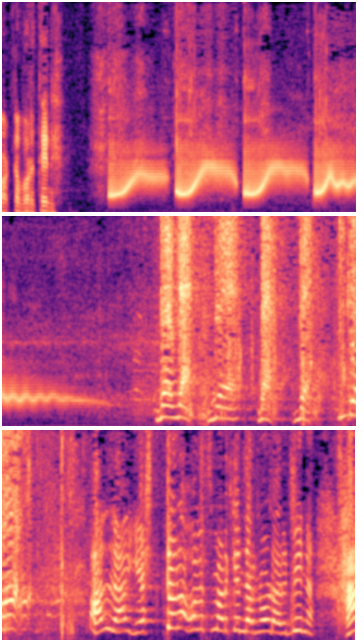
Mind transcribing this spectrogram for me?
ಕೊಟ್ಟು ಬರ್ತೇನೆ. ಅಲ್ಲ ಎಷ್ಟರ ಹೊಲಸು ಮಾಡ್ಕೊಂಡಾರ ನೋಡ ಅರ್ಬಿನ? ಹಾ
